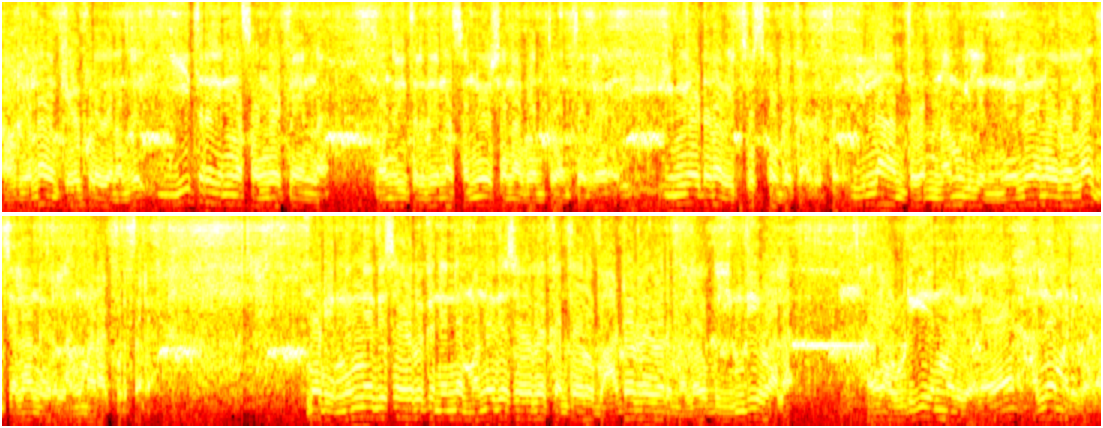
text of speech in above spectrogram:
ಅವ್ರಿಗೆಲ್ಲ ನಾನು ಕೇಳ್ಕೊಳ್ಳೋದೇನಂದ್ರೆ ಈ ತರ ಏನ ಸಂಘಟನೆಯನ್ನ, ಅಂದ್ರೆ ಈ ತರದ ಏನೋ ಸನ್ನಿವೇಶನ ಬಂತು ಅಂತಂದ್ರೆ ಇಮ್ಮಿಡಿಯೇಟ್ ನಾವು ಎಚ್ಚರಿಸ್ಕೊಬೇಕಾಗುತ್ತೆ ಇಲ್ಲ ಅಂತಂದ್ರೆ ನಮ್ಗೆ ಇಲ್ಲಿ ನೆಲೆನೂ ಇರಲ್ಲ ಜಲನೂ ಇರಲ್ಲ ಹಂಗೆ ಮಾಡಕ್ ಬಿಡ್ತಾರೆ ನೋಡಿ, ನಿನ್ನೆ ದಿವಸ ಹೇಳ್ಬೇಕು, ನಿನ್ನೆ ಮೊನ್ನೆ ದಿವಸ ಹೇಳ್ಬೇಕಂತ ಒಬ್ಬ ಆಟೋ ಡ್ರೈವರ್ ಮೇಲೆ ಒಬ್ಬ ಹಿಂದಿ ವಾಲ, ಅಂದ್ರೆ ಹುಡುಗಿ ಏನ್ ಮಾಡಿದಾಳೆ, ಹಲ್ಲೆ ಮಾಡಿದಾಳೆ.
